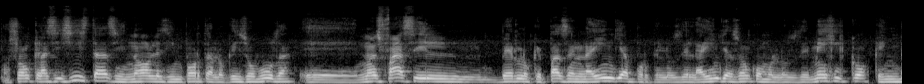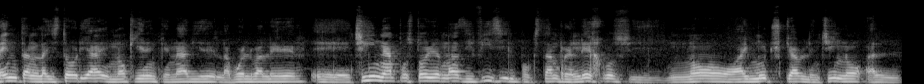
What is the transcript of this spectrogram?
pues son clasicistas y no les importa lo que hizo Buda. Eh, no es fácil ver lo que pasa en la India porque los de la India son como los de México, que inventan la historia y no quieren que nadie la vuelva a leer. Eh, China, pues todavía es más difícil porque están re lejos y no hay muchos que hablen chino al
